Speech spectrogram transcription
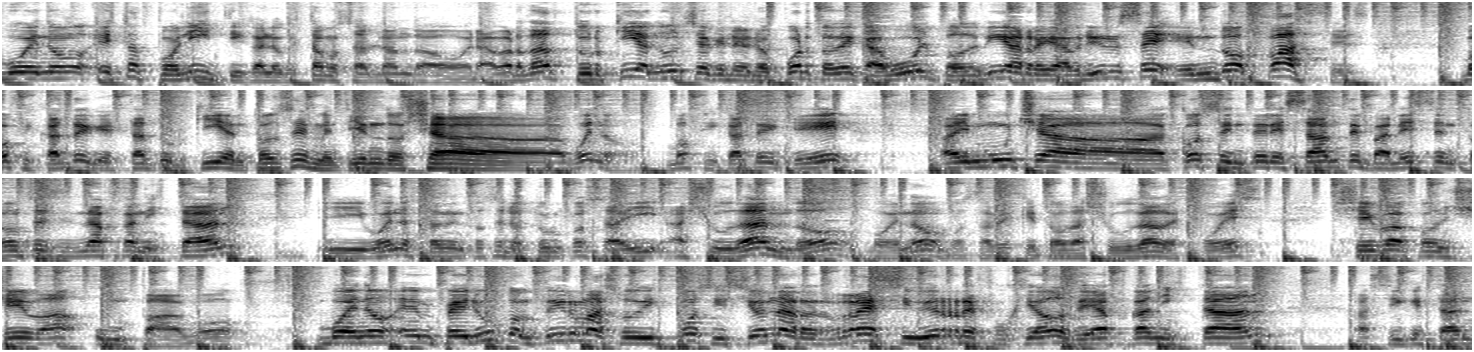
Bueno, esto es política lo que estamos hablando ahora, ¿verdad? Turquía anuncia que el aeropuerto de Kabul podría reabrirse en dos fases. Vos fíjate que está Turquía entonces metiendo ya. Bueno, vos fíjate que hay mucha cosa interesante, parece entonces en Afganistán. Y bueno, están entonces los turcos ahí ayudando. Bueno, vos sabés que toda ayuda después lleva conlleva un pago. Bueno, en Perú confirma su disposición a recibir refugiados de Afganistán. Así que están,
